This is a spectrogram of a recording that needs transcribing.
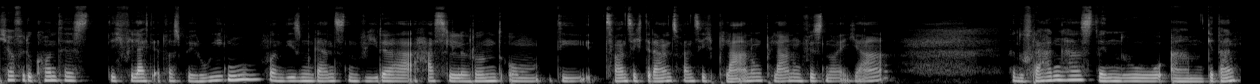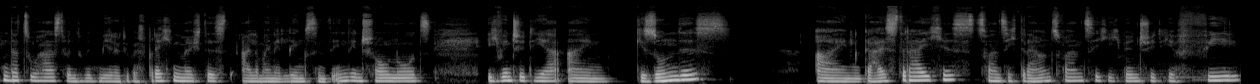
Ich hoffe, du konntest dich vielleicht etwas beruhigen von diesem ganzen Wiederhassel rund um die 2023 Planung, Planung fürs neue Jahr. Wenn du Fragen hast, wenn du ähm, Gedanken dazu hast, wenn du mit mir darüber sprechen möchtest, alle meine Links sind in den Show Notes. Ich wünsche dir ein gesundes, ein geistreiches 2023. Ich wünsche dir viel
